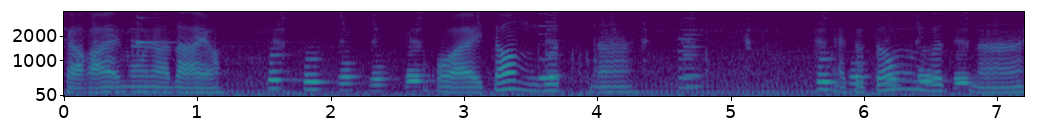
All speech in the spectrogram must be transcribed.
Kakain muna tayo. Ay Tom Goods na. Ito Tom Goods na.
